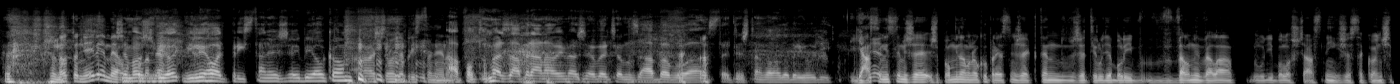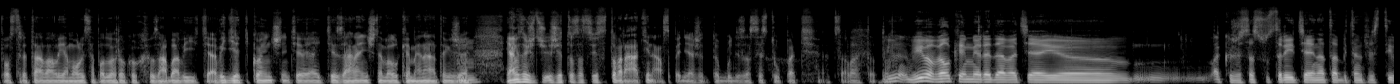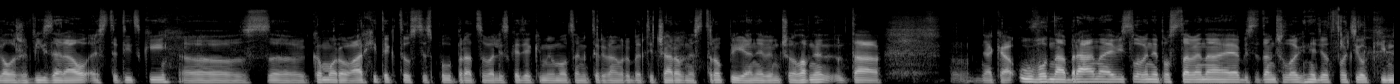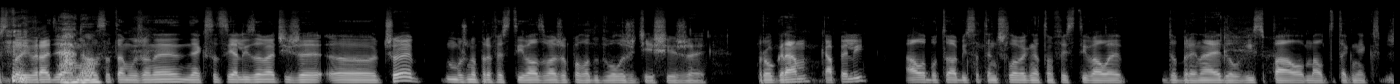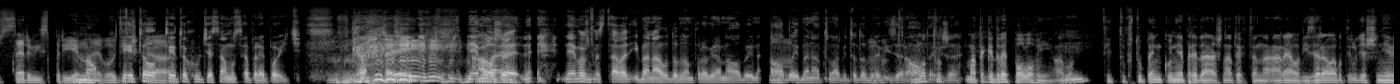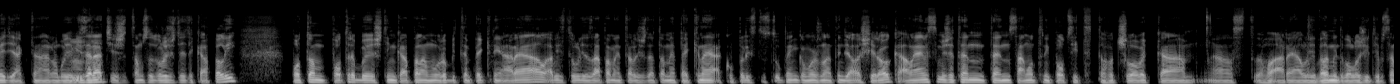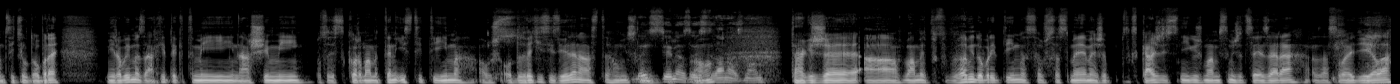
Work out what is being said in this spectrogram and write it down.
No to nevieme. Že môžeš mňa... vylihovať prístane s JBL-kom. A ešte môže prístane, no. A potom máš za bránami, máš neuveriteľnú zábavu a stretneš tam veľa dobrých ľudí. Ja si myslím, že, že po minulom roku presne, že, ten, že tí ľudia boli veľmi veľa ľudí bolo šťastných, že sa konečne postretávali a mohli sa po dvoch rokoch zabaviť a vidieť konečne tie, aj tie zahraničné veľké mená. Takže mm. ja myslím, že, že, to zase, že sa to vráti naspäť a že to bude zase stúpať celé toto. Vy, vy vo veľkej miere dávate aj, e, akože sa sústredíte aj na to, aby ten festival že vyzeral esteticky. E, s komorou architektov ste spolupracovali s kadejakými umelcami, ktorí vám robia tie čarovné stropy a neviem čo. Hlavne tá nejaká úvodná brána je vyslovene postavená, hej, aby sa tam človek hneď odfotil, kým stojí v rade a mohol sa tam už ne, nejak socializovať. Čiže eh, čo je možno pre festival z vášho pohľadu dôležitejšie, že program kapely, alebo to, aby sa ten človek na tom festivale dobre najedol, vyspal, mal to tak nejak servis príjemné, no, vodička. Tieto, tieto chute sa musia prepojiť. Mm-hmm. Nemôže, Ale... ne, nemôžeme stavať iba na hudobnom programe alebo, mm-hmm. alebo iba na tom, aby to dobre mhm. vyzeralo. Ono takže... to má také dve polohy. Alebo mm-hmm. ty tú vstupenku nepredáš na to, jak ten areál vyzerá, lebo tí ľudia ešte nevedia, ak ten areál bude mm-hmm. vyzerať, čiže tam sú dôležité tie kapely. Potom potrebuješ tým kapelám urobiť ten pekný areál, aby to ľudia zapamätali, že tam je pekné a kúpili si tú stupenku možno na ten ďalší rok. Ale ja myslím, že ten, ten samotný pocit toho človeka z toho areálu je veľmi dôležitý, aby som cítil dobre. My robíme s architektmi našimi, v podstate skoro máme ten istý tím už od 2011. myslím. 2011, no. 2012, no. Takže a máme veľmi dobrý tím, sa už sa smejeme, že každý z nich už má myslím, že Cezara za svoje diela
